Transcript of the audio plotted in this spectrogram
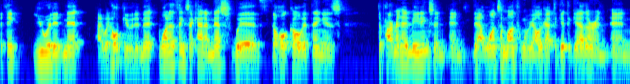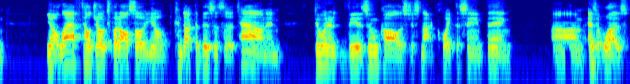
I think you would admit, I would hope you would admit, one of the things I kind of miss with the whole COVID thing is department head meetings and and that once a month when we all got to get together and and you know laugh, tell jokes, but also you know conduct the business of the town and doing it via Zoom call is just not quite the same thing um, as it was.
